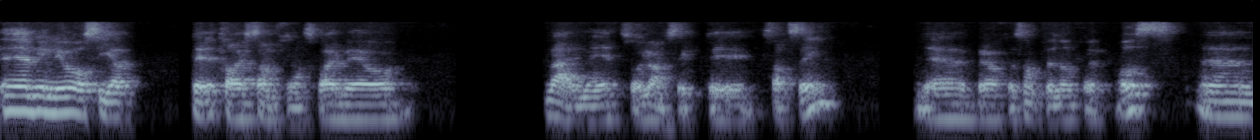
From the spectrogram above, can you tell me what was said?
Jeg vil jo også si at dere tar samfunnsansvar ved å være med i et så langsiktig satsing. Det er bra for samfunnet og for oss. Eh,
